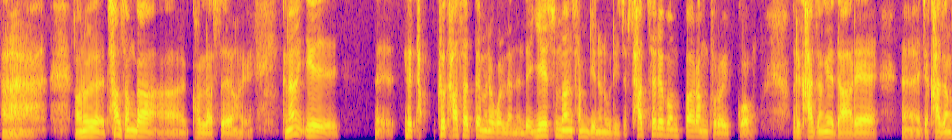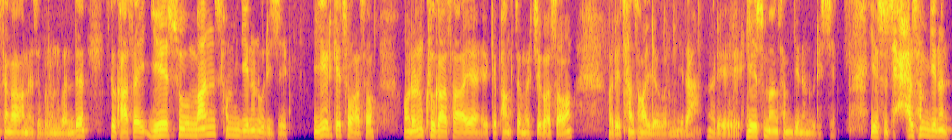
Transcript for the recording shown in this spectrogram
아, 오늘 찬송가 아, 골랐어요. 그냥 이게, 그 가사 때문에 골랐는데 예수만 섬기는 우리 집 사철의 봄바람 불어 있고 우리 가정의 달에 에, 이제 가정 생각하면서 부르는 건데 그 가사에 예수만 섬기는 우리 집 이게 이렇게 좋아서 오늘은 그 가사에 이렇게 방점을 찍어서 우리 찬송하려고 합니다. 우리 예수만 섬기는 우리 집 예수 잘 섬기는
